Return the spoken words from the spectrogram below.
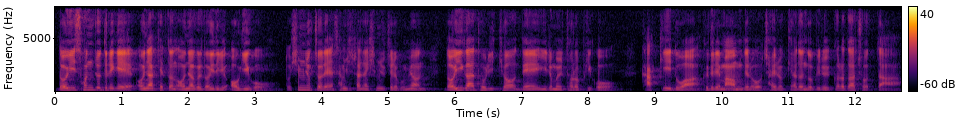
너희 선조들에게 언약했던 언약을 너희들이 어기고 또 16절에 34장 16절에 보면 너희가 돌이켜 내 이름을 더럽히고 각기 놓아 그들의 마음대로 자유롭게 하던 노비를 끌어다 주었다.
